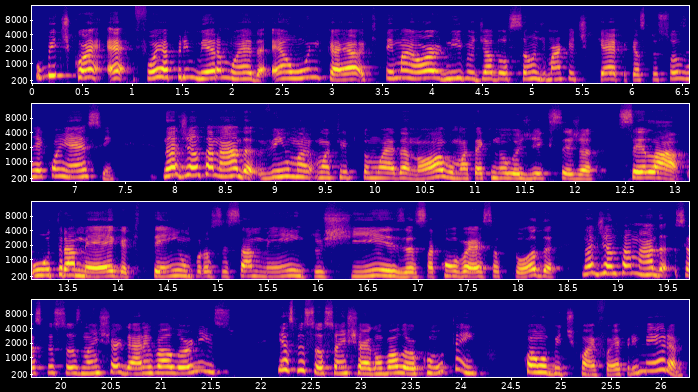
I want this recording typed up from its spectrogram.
O Bitcoin é, foi a primeira moeda, é a única, é a que tem maior nível de adoção de market cap, que as pessoas reconhecem. Não adianta nada vir uma, uma criptomoeda nova, uma tecnologia que seja, sei lá, ultra mega, que tem um processamento X, essa conversa toda. Não adianta nada se as pessoas não enxergarem valor nisso. E as pessoas só enxergam valor com o tempo. Como o Bitcoin foi a primeira,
